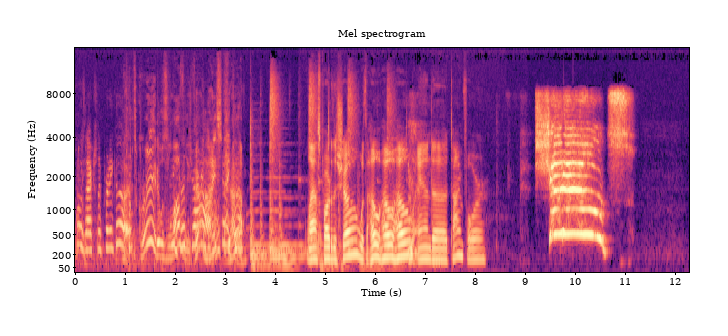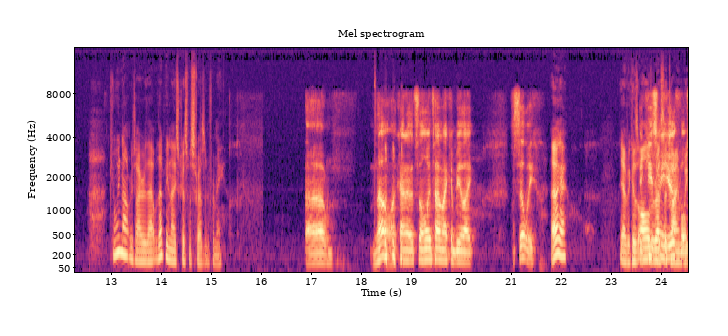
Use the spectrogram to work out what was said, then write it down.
that was actually pretty that good. was great. It was lovely. job. Very nice. Thank you. Last part of the show with a ho ho ho and uh, time for. Shout outs! Can we not retire that? Would that be a nice Christmas present for me? Um, no, I kind of, it's the only time I can be like silly. Okay. Yeah, because It all the rest of the time we.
